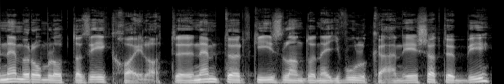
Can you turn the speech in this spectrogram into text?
nem romlott az éghajlat, nem tört ki Izlandon egy vulkán, és a többi,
